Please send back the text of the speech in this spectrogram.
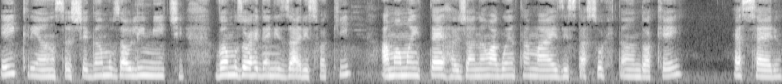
Ei, crianças, chegamos ao limite. Vamos organizar isso aqui? A mamãe Terra já não aguenta mais, está surtando, ok? É sério.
